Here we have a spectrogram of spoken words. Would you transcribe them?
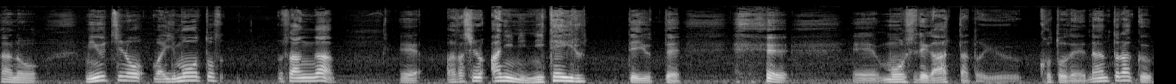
ー、あの、身内の、まあ、妹さんが、えー私の兄に似ているって言って、えー申し出があったということで、なんとなく、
